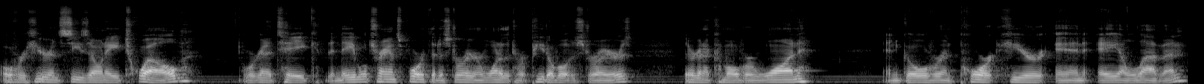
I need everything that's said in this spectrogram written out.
Over here in Sea Zone A12, we're going to take the naval transport, the destroyer, and one of the torpedo boat destroyers. They're going to come over one and go over and port here in A11.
